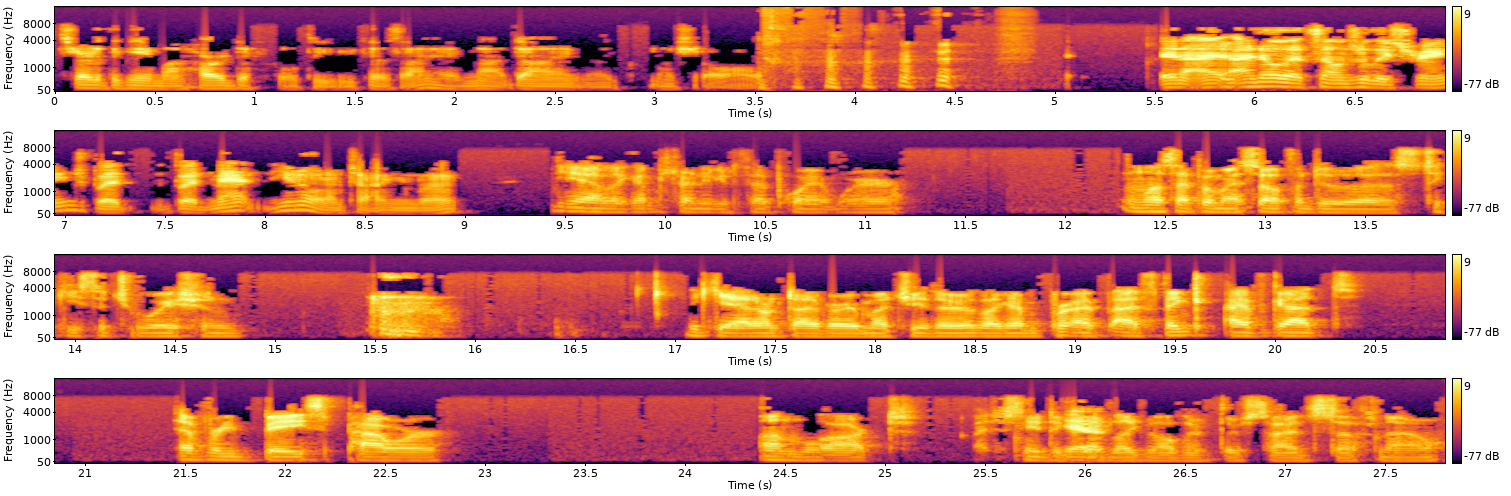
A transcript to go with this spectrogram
started the game on hard difficulty because I am not dying like much at all. And I, I know that sounds really strange, but but Matt, you know what I'm talking about. Yeah, like I'm starting to get to that point where, unless I put myself into a sticky situation, yeah, I don't die very much either. Like I'm, I, I think I've got every base power unlocked. I just need to Yeah. get like all their, their side stuff now.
